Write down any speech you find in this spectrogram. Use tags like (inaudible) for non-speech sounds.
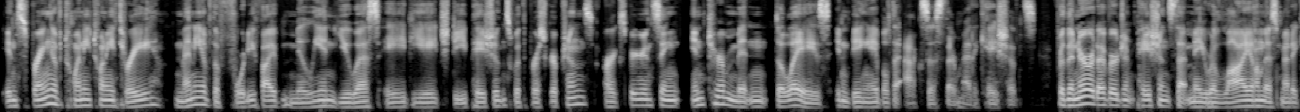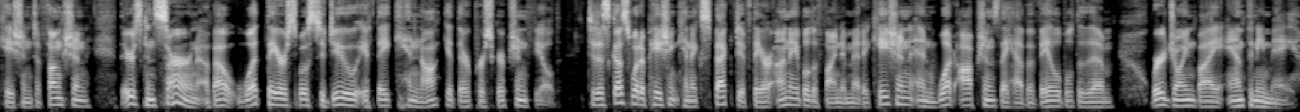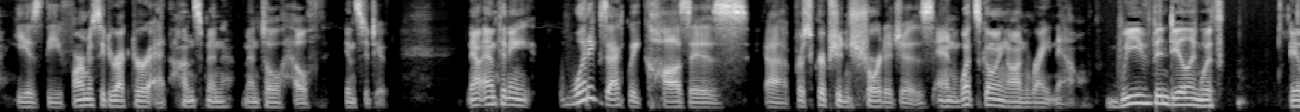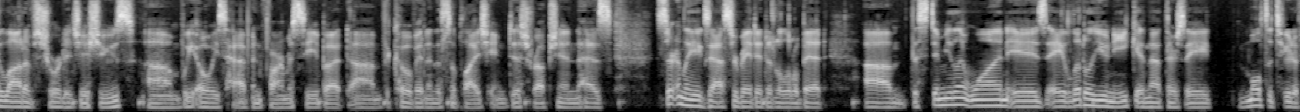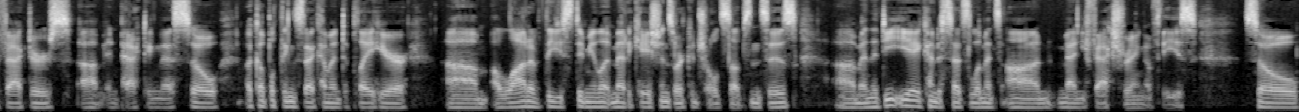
in spring of 2023, many of the 45 million US ADHD patients with prescriptions are experiencing intermittent delays in being able to access their medications. For the neurodivergent patients that may rely on this medication to function, there's concern about what they are supposed to do if they cannot get their prescription filled. To discuss what a patient can expect if they are unable to find a medication and what options they have available to them, we're joined by Anthony May. He is the pharmacy director at Huntsman Mental Health Institute. Now, Anthony, what exactly causes uh, prescription shortages and what's going on right now? We've been dealing with a lot of shortage issues. Um, we always have in pharmacy, but um, the COVID and the supply chain disruption has certainly exacerbated it a little bit. Um, the stimulant one is a little unique in that there's a multitude of factors um, impacting this. So, a couple things that come into play here. Um, a lot of these stimulant medications are controlled substances, um, and the DEA kind of sets limits on manufacturing of these. So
